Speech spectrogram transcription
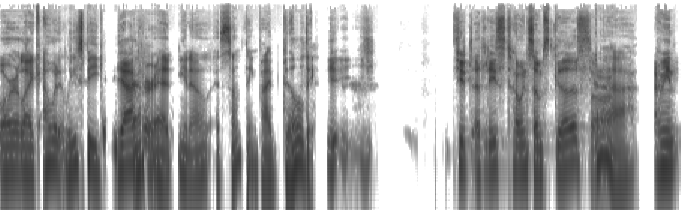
Or like I would at least be yeah. better at, you know, at something by building. You, would at least hone some skills. Or, yeah. I mean,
